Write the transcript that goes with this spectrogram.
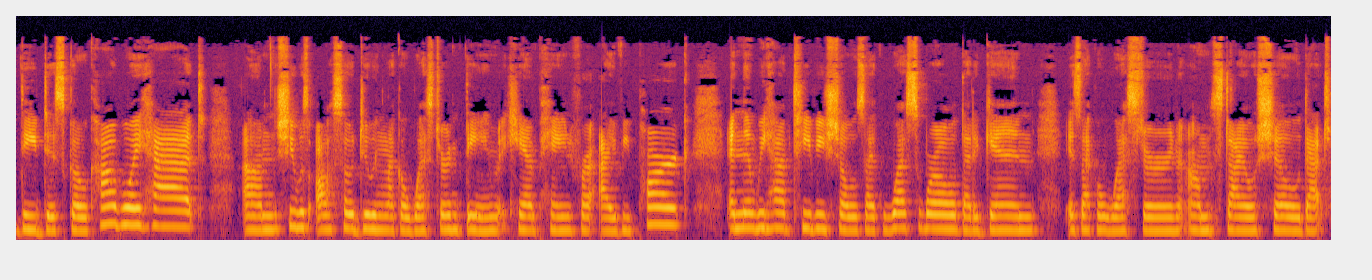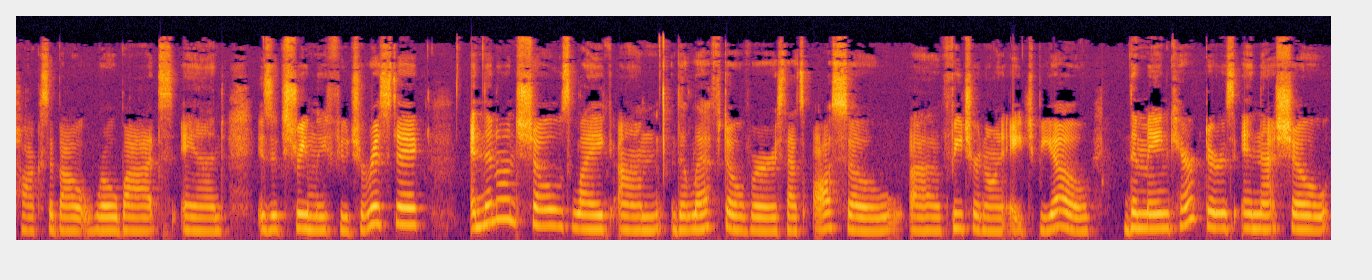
the disco cowboy hat. Um, she was also doing like a Western theme campaign for Ivy Park. And then we have TV shows like Westworld, that again is like a Western um, style show that talks about robots and is extremely futuristic. And then on shows like um, The Leftovers, that's also uh, featured on HBO, the main characters in that show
